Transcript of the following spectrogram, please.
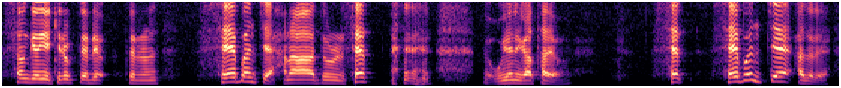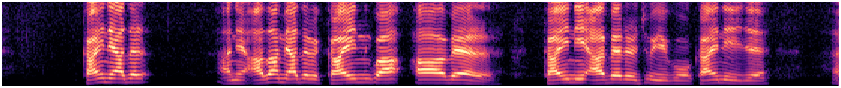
성경에 기록되는 세 번째 하나 둘 셋 우연히 같아요. 셋 세 번째 아들이에요. 가인의 아들 아니 아담의 아들 가인과 아벨 가인이 아벨을 죽이고 가인이 이제 아,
